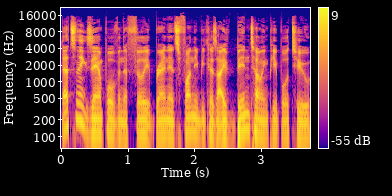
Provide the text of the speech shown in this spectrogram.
that's an example of an affiliate brand. And it's funny because I've been telling people to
